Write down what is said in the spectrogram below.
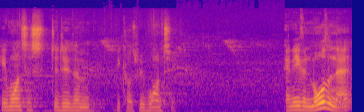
He wants us to do them because we want to. And even more than that,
